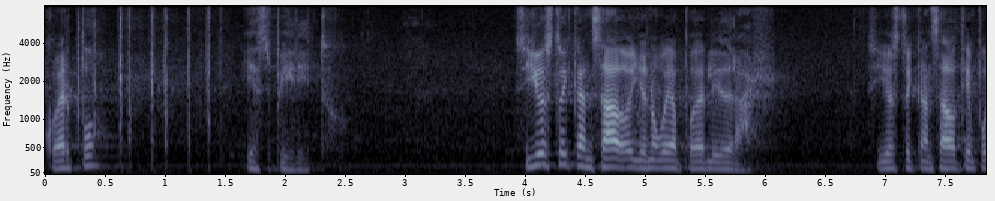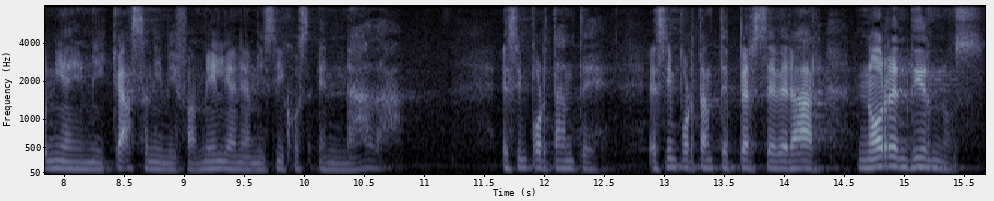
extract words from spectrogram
cuerpo y espíritu. Si yo estoy cansado, yo no voy a poder liderar. Si yo estoy cansado tiempo ni en mi casa, ni en mi familia, ni a mis hijos, en nada. Es importante es importante perseverar, no rendirnos.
